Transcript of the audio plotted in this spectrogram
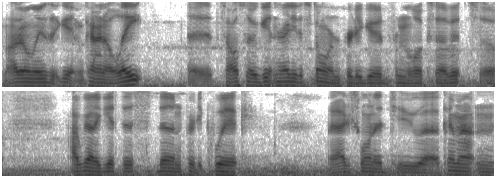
not only is it getting kind of late, it's also getting ready to storm pretty good from the looks of it. So I've got to get this done pretty quick. I just wanted to uh, come out and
